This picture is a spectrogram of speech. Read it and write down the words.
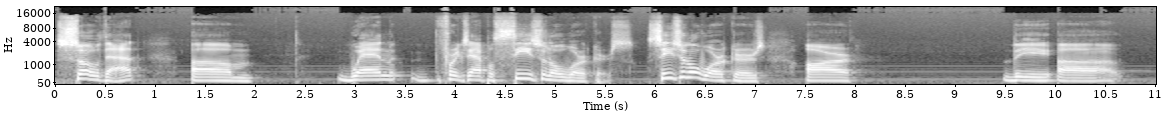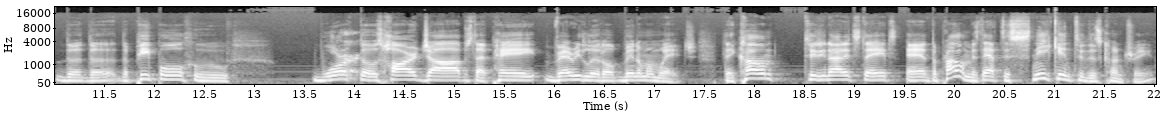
so that um, when, for example, seasonal workers, seasonal workers are the uh, the the the people who work those hard jobs that pay very little minimum wage. They come to the United States, and the problem is they have to sneak into this country.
